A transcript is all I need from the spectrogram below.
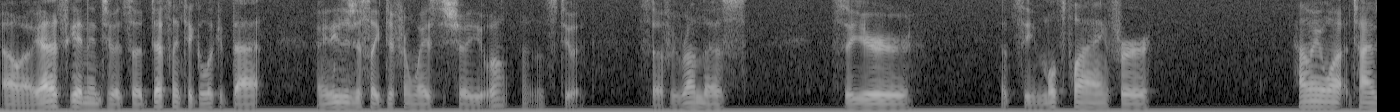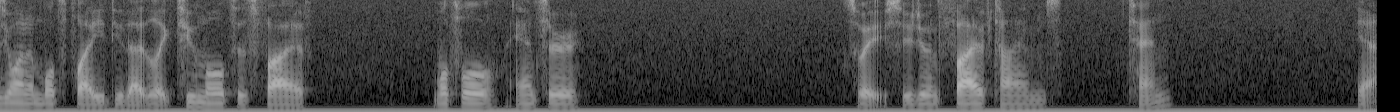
Oh, well, yeah, that's getting into it. So definitely take a look at that. I mean, these are just like different ways to show you. Well, let's do it. So if we run this, so you're, let's see, multiplying for how many times you want to multiply, you do that. Like 2 mult is 5. Multiple answer. So wait, so you're doing 5 times 10? Yeah.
